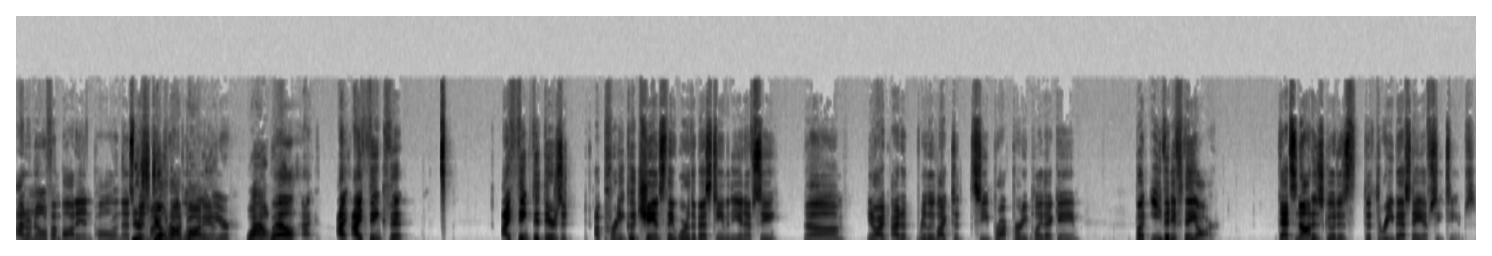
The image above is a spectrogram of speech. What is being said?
I don't know if I'm bought in, Paul, and that's You're been still my not problem bought all in. year. Wow. Well, I, I I think that I think that there's a a pretty good chance they were the best team in the NFC. Um, you know, I'd I'd really like to see Brock Purdy play that game, but even if they are, that's not as good as the three best AFC teams.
